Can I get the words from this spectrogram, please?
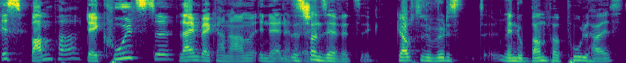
ist Bumper der coolste Linebacker-Name in der NFL? Das ist schon sehr witzig. Glaubst du, du würdest, wenn du Bumper Pool heißt,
